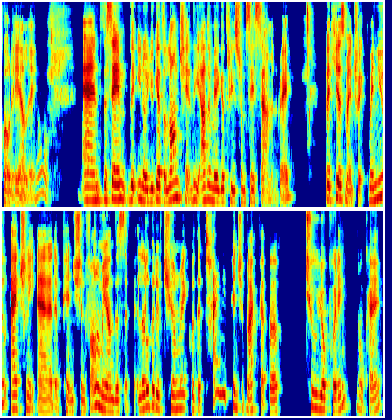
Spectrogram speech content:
called ALA. Oh. And the same, that you know, you get the long chain, the other omega 3s from, say, salmon, right? But here's my trick. When you actually add a pinch, and follow me on this, a little bit of turmeric with a tiny pinch of black pepper to your pudding, okay?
